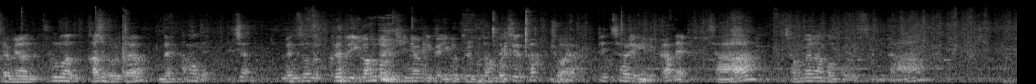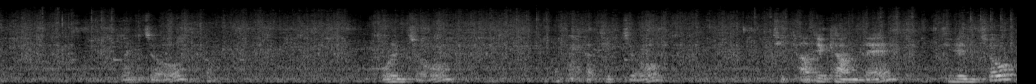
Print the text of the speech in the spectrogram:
그러면 한번 가져볼까요? 네, 한 번 자, 왼손으로 그래도 이거 한번 기념이니까 이거 들고도 한번 찍을까? 좋아요. 피처링이니까. 네. 자, 정면 한번 보겠습니다. 왼쪽, 오른쪽, 자 뒤쪽, 뒤, 아, 뒤 가운데, 뒤왼쪽,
